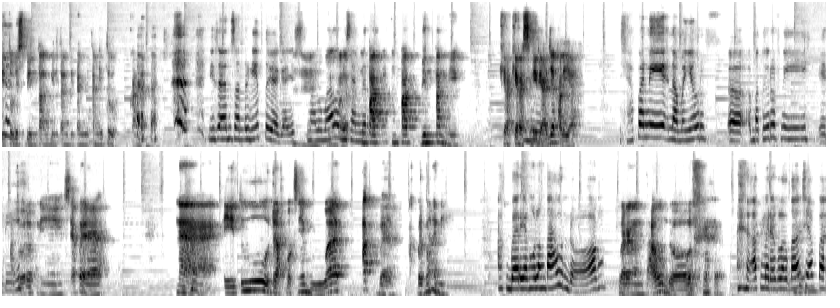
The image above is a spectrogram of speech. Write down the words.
ditulis bintang, bintang, bintang, bintang gitu, bukan. di sensor gitu ya guys, malu-malu nih sender. Empat, empat bintang nih, kira-kira sendiri aja kali ya. Siapa nih namanya huruf uh, empat huruf nih? Jadi. Empat huruf nih, siapa ya? Nah, itu draft boxnya buat Akbar. Akbar mana nih? Akbar yang ulang tahun dong. Akbar yang ulang tahun dong. Akbar yang ulang tahun siapa?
